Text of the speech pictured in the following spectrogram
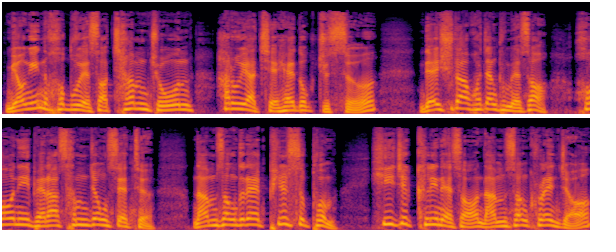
명인 허브에서 참 좋은 하루 야채 해독 주스, 내슈라 화장품에서 허니베라 3종 세트, 남성들의 필수품 히즈 클린에서 남성 클렌저,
